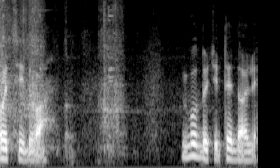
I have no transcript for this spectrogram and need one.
Оці два. Будуть іти далі.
